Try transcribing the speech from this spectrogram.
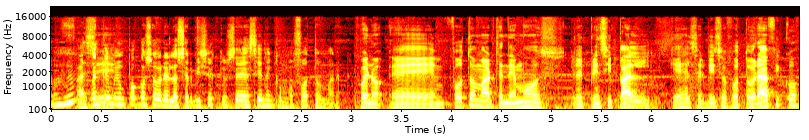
ujú. Así- Cuéntenme un poco sobre los servicios que ustedes tienen como Fotomark. Bueno, eh, en Photomart tenemos el principal, que es el servicio fotográfico,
